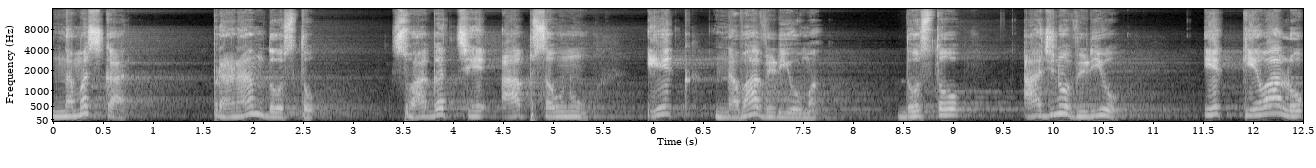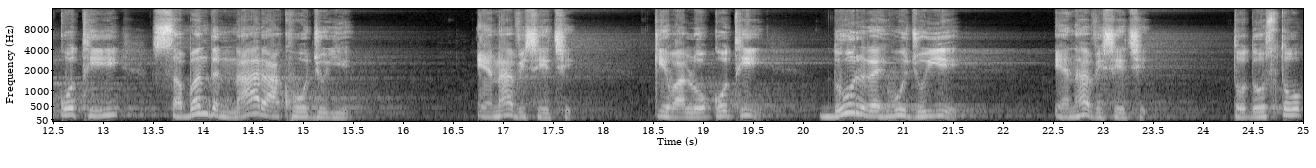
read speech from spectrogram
નમસ્કાર. પ્રણામ દોસ્તો. સ્વાગત છે આપ સૌનું એક નવા વિડીયોમાં. દોસ્તો, આજનો વીડિયો એક કેવા લોકોથી સંબંધ ના રાખવો જોઈએ? એના વિશે છે. કેવા લોકોથી દૂર રહેવું જોઈએ? એના વિશે છે. તો દોસ્તો,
